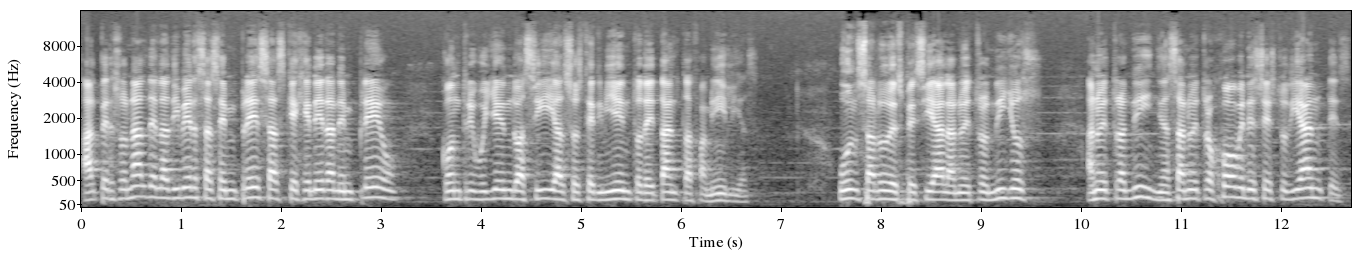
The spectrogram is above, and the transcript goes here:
al personal de las diversas empresas que generan empleo, contribuyendo así al sostenimiento de tantas familias. Un saludo especial a nuestros niños, a nuestras niñas, a nuestros jóvenes estudiantes,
